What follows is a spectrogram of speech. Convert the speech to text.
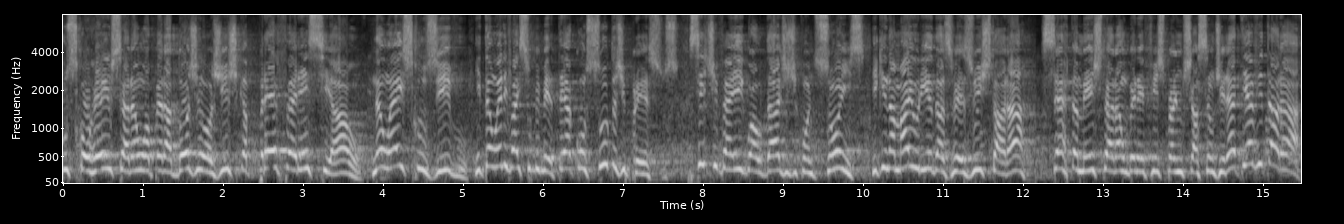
os Correios serão um operador de logística preferencial, não é exclusivo. Então ele vai submeter a consulta de preços. Se tiver igualdade de condições, e que na maioria das vezes o estará, certamente terá um benefício para a administração direta e evitará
